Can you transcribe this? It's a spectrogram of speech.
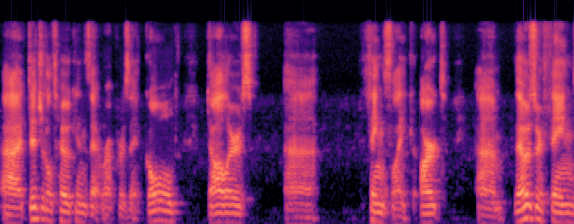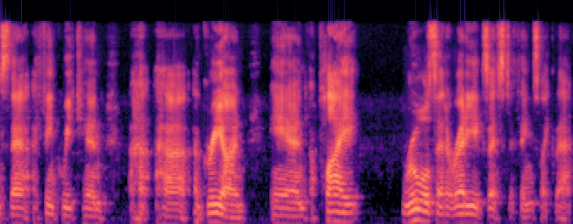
Uh, digital tokens that represent gold, dollars, uh, things like art. Um, those are things that I think we can uh, uh agree on and apply rules that already exist to things like that.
